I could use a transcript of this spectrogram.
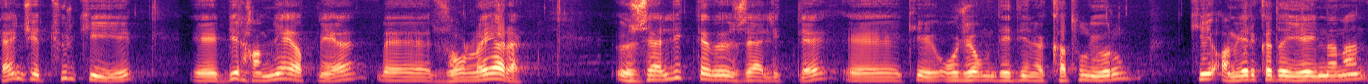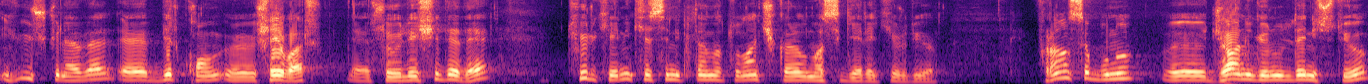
bence Türkiye'yi e, bir hamle yapmaya e, zorlayarak özellikle ve özellikle ki hocamın dediğine katılıyorum ki Amerika'da yayınlanan 3 gün evvel bir şey var söyleşide de Türkiye'nin kesinlikle NATO'dan çıkarılması gerekir diyor. Fransa bunu e, canı gönülden istiyor.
